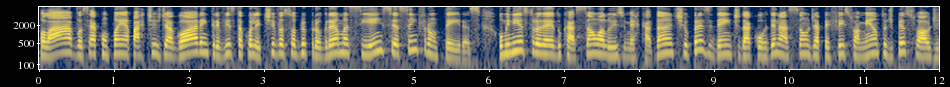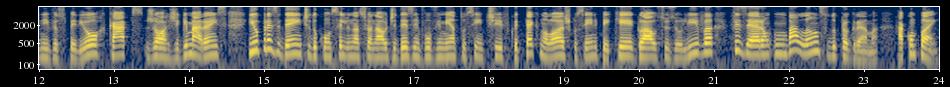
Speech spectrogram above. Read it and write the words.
Olá, você acompanha a partir de agora a entrevista coletiva sobre o programa Ciências Sem Fronteiras. O ministro da Educação, Aloysio Mercadante, o presidente da Coordenação de Aperfeiçoamento de Pessoal de Nível Superior, CAPES, Jorge Guimarães, e o presidente do Conselho Nacional de Desenvolvimento Científico e Tecnológico, CNPq, Glaucio Oliva, fizeram um balanço do programa. Acompanhe.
